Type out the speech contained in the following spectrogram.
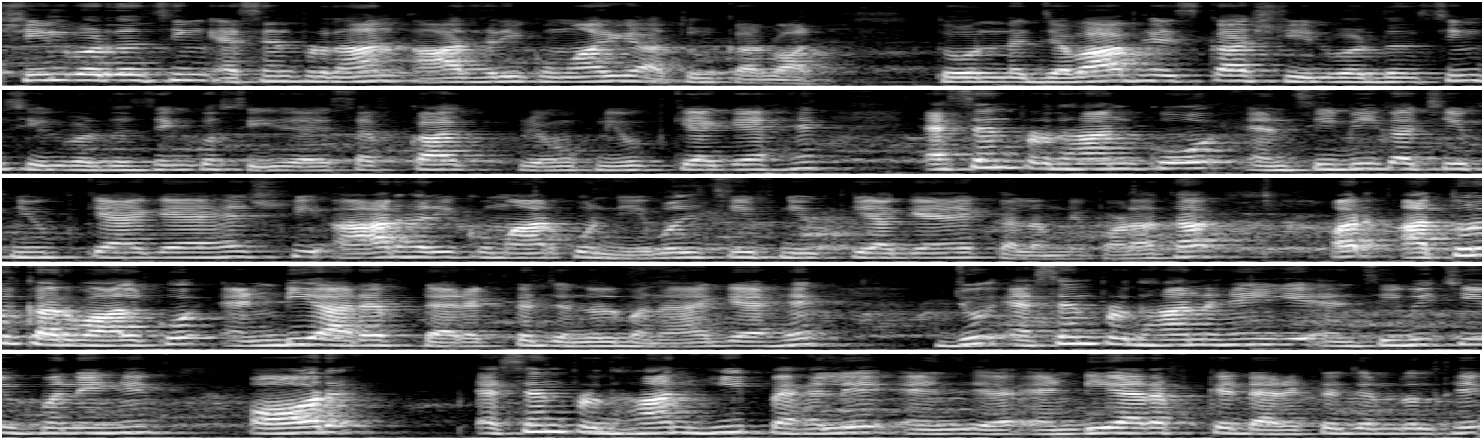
Sheelvardhan Singh S N Pradhan R Hari Kumar या अतुल करवाल? तो जवाब है इसका शीलवर्धन सिंह। शीलवर्धन सिंह को सी आई एस एफ़ का प्रमुख नियुक्त किया गया है। एस एन प्रधान को एन सी बी का चीफ नियुक्त किया गया है। श्री आर हरि कुमार को नेवल चीफ नियुक्त किया गया है। कल हमने पढ़ा था। और अतुल करवाल को N D R F director general बनाया गया है। जो एस एन प्रधान हैं, ये बी चीफ बने हैं। और एस एन प्रधान ही पहले एनडीआरएफ के डायरेक्टर जनरल थे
